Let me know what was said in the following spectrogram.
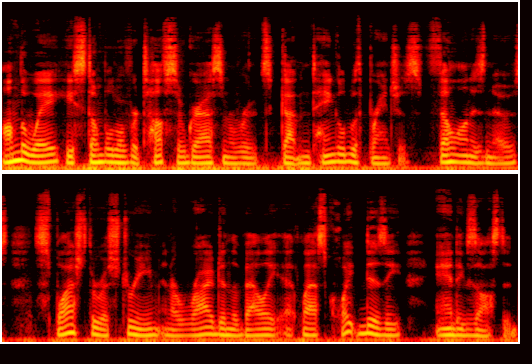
On the way, he stumbled over tufts of grass and roots, got entangled with branches, fell on his nose, splashed through a stream, and arrived in the valley at last quite dizzy and exhausted.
